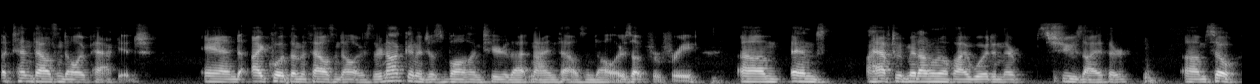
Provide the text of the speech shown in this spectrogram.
a ten thousand dollar package, and I quote them a thousand dollars, they're not going to just volunteer that nine thousand dollars up for free. Um, and I have to admit, I don't know if I would in their shoes either. Um, so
